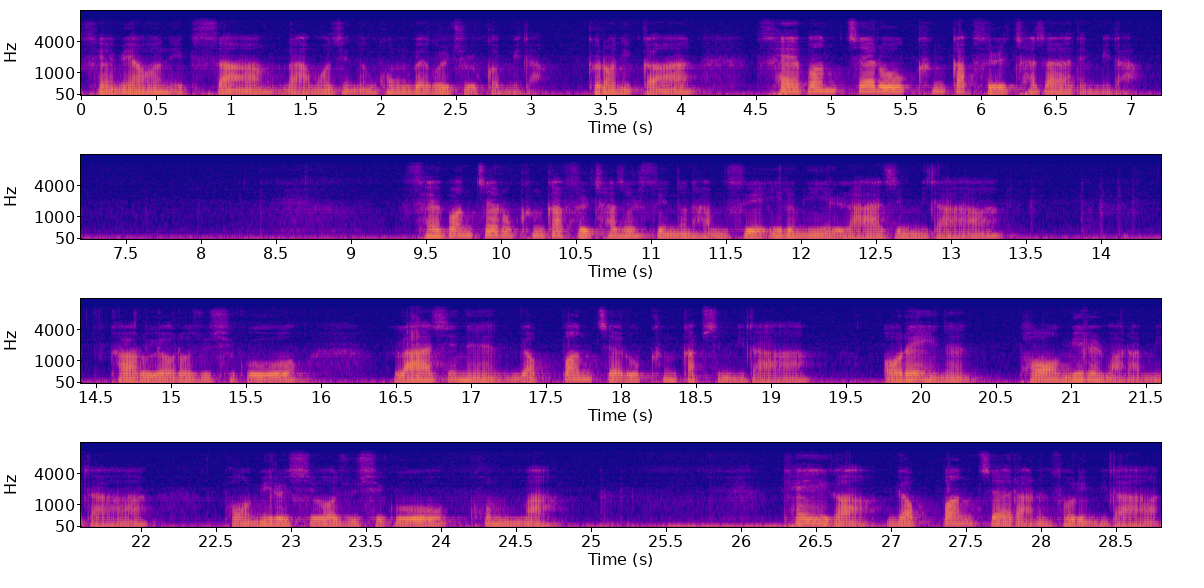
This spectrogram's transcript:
3명은 입상, 나머지는 공백을 줄 겁니다. 그러니까 세 번째로 큰 값을 찾아야 됩니다. 세 번째로 큰 값을 찾을 수 있는 함수의 이름이 large입니다. 가로 열어주시고 large는 몇 번째로 큰 값입니다. array는 범위를 말합니다. 범위를 씌워주시고 콤마 k가 몇 번째라는 소리입니다.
